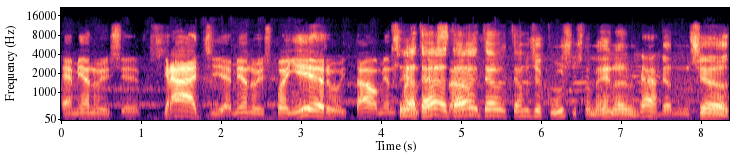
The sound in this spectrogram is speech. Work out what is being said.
é menos é, grade, é menos banheiro e tal, menos Sim, até, até em termos de custos também, né? É. Não tinha.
